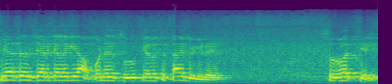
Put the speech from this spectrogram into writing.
मी असा विचार केला की आपण हे सुरू केलं तर काय बिघडेल? सुरुवात केली.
